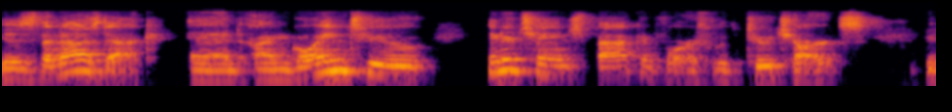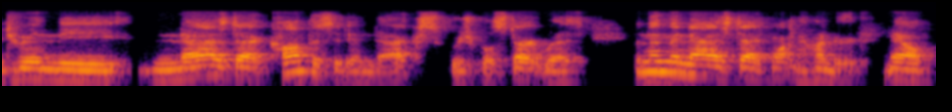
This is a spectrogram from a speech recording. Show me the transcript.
is the NASDAQ. And I'm going to interchange back and forth with two charts between the NASDAQ Composite Index, which we'll start with, and then the NASDAQ 100. Now,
